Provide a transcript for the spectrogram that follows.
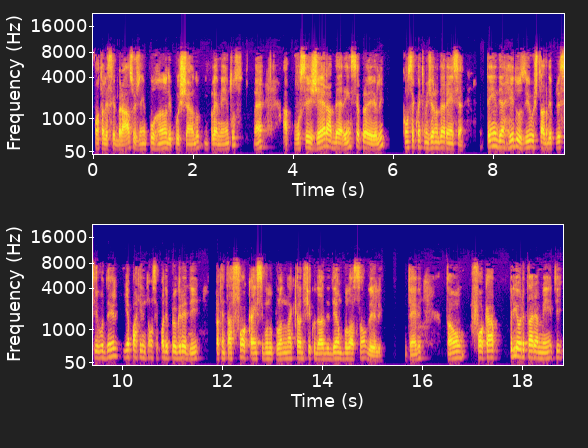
fortalecer braços, né, empurrando e puxando implementos, né? Você gera aderência para ele, consequentemente gerando aderência, tende a reduzir o estado depressivo dele e a partir de então você pode progredir para tentar focar em segundo plano naquela dificuldade de deambulação dele, entende? Então, focar prioritariamente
